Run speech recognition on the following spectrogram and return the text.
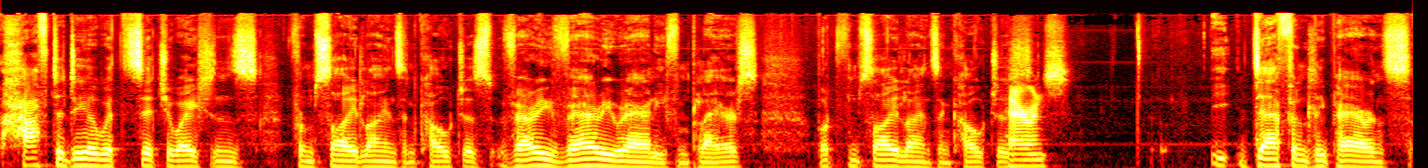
have to deal with situations from sidelines and coaches. Very very rarely from players, but from sidelines and coaches. Parents. Definitely parents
